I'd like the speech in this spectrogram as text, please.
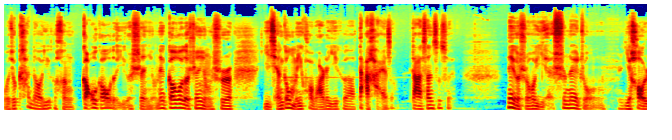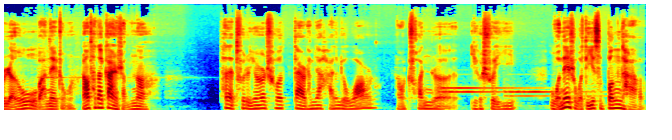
我就看到一个很高高的一个身影。那高高的身影是以前跟我们一块玩的一个大孩子，大三四岁。那个时候也是那种一号人物吧那种。然后他在干什么呢？他在推着婴儿车带着他们家孩子遛弯呢，然后穿着一个睡衣。我那是我第一次崩塌了。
